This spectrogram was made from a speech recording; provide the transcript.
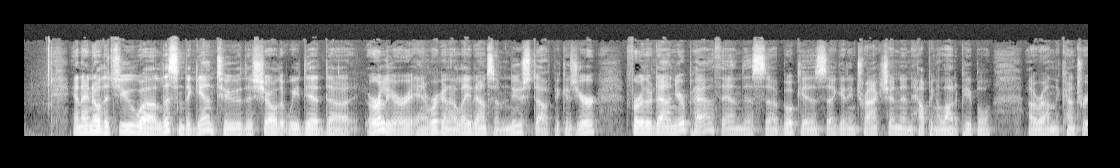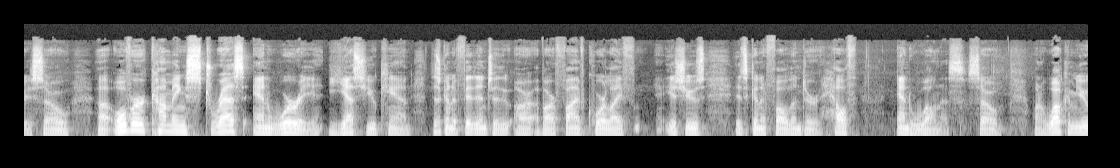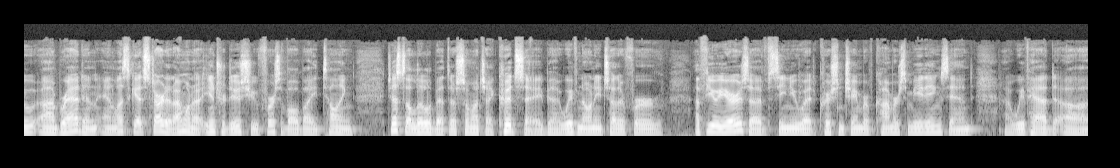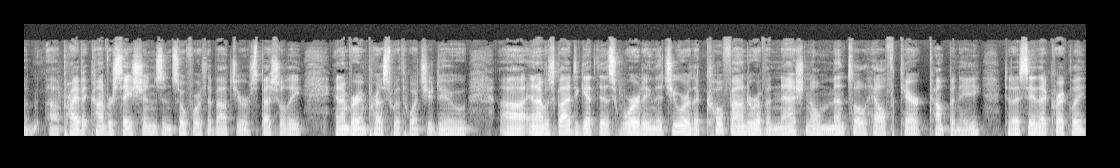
And I know that you uh, listened again to the show that we did uh, earlier, and we're going to lay down some new stuff because you're further down your path, and this uh, book is uh, getting traction and helping a lot of people around the country. So, uh, overcoming stress and worry, yes, you can. This is going to fit into our of our five core life issues. It's going to fall under health and wellness. So, I want to welcome you, uh, Brad, and, and let's get started. I want to introduce you, first of all, by telling just a little bit. There's so much I could say, but we've known each other for a few years. I've seen you at Christian Chamber of Commerce meetings, and uh, we've had uh, uh, private conversations and so forth about your specialty, and I'm very impressed with what you do. Uh, and I was glad to get this wording that you are the co founder of a national mental health care company. Did I say that correctly?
